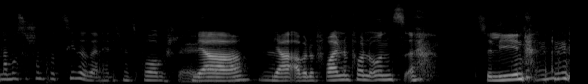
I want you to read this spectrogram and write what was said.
Da musst du schon präziser sein, hätte ich mir jetzt vorgestellt. Ja, Aber, ja, aber eine Freundin von uns, äh, Celine, Mhm.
